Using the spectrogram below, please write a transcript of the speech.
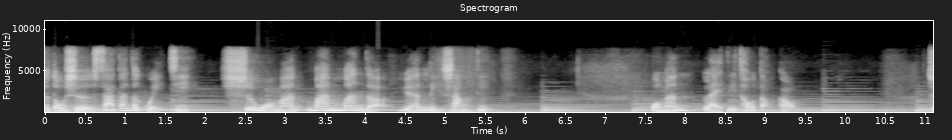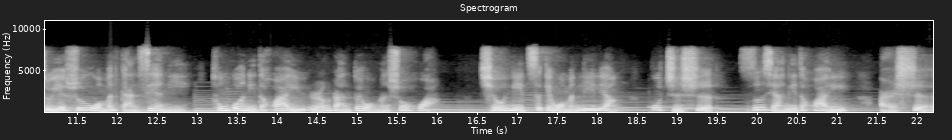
这都是撒旦的诡计，使我们慢慢的远离上帝。我们来低头祷告，主耶稣，我们感谢你，通过你的话语仍然对我们说话。求你赐给我们力量，不只是思想你的话语，而是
